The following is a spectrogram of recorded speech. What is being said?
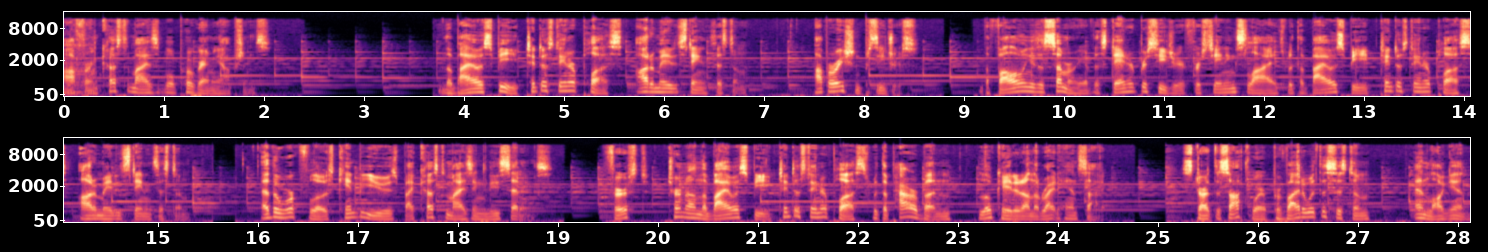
offering customizable programming options. The BioSB Tinto Stainer Plus automated staining system. Operation procedures. The following is a summary of the standard procedure for staining slides with the BioSB Tinto Stainer Plus automated staining system. Other workflows can be used by customizing these settings. First, turn on the BioSB Tinto Stainer Plus with the power button located on the right hand side. Start the software provided with the system and log in.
